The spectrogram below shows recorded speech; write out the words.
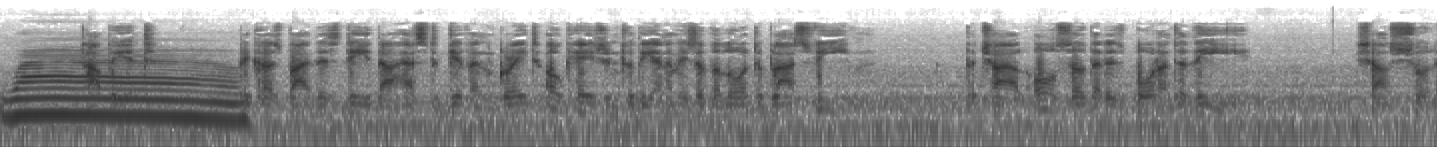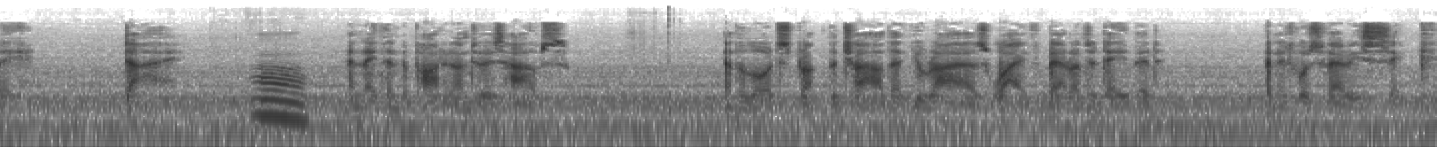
Wow. because by this deed thou hast given great occasion to the enemies of the Lord to blaspheme. The child also that is born unto thee shall surely die. Oh, And Nathan departed unto his house. And the Lord struck the child that Uriah's wife bare unto David, and it was very sick.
